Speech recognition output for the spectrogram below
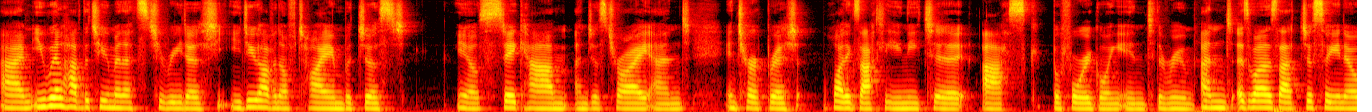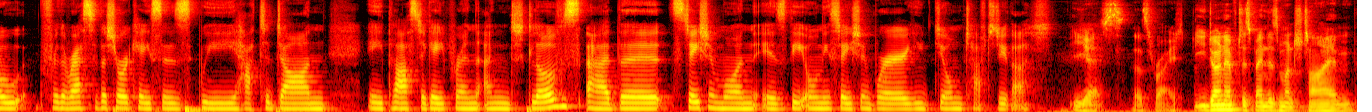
um, you will have the two minutes to read it. You do have enough time, but just you know, stay calm and just try and interpret what exactly you need to ask before going into the room. And as well as that, just so you know, for the rest of the short cases, we had to don a plastic apron and gloves. Uh, the station one is the only station where you don't have to do that. Yes, that's right. You don't have to spend as much time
